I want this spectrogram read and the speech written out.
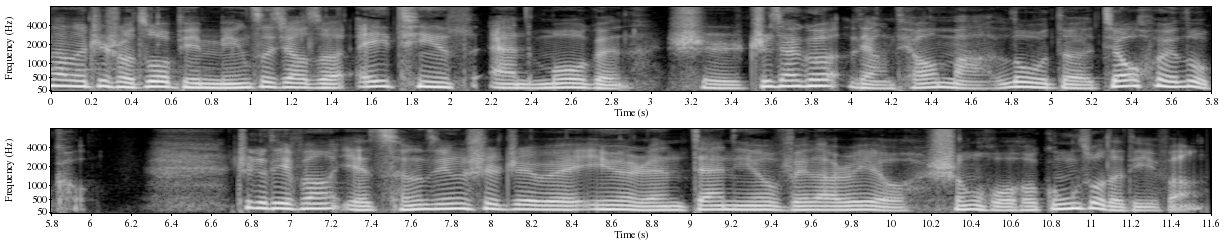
听到的这首作品名字叫做《Eighteenth and Morgan》，是芝加哥两条马路的交汇路口。这个地方也曾经是这位音乐人 Daniel Villarreal 生活和工作的地方。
